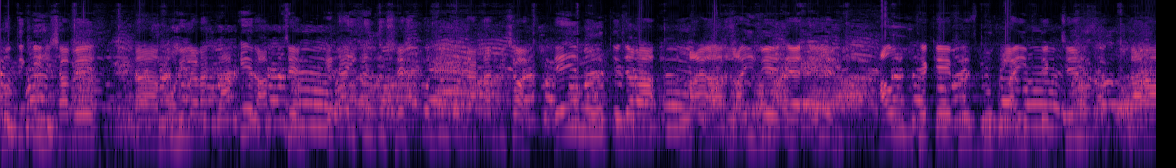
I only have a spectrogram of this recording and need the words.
প্রতীকী হিসাবে মহিলারা কাকে রাখছেন, এটাই কিন্তু শেষ পর্যন্ত দেখার বিষয়। এই মুহূর্তে যারা লাইভে এলেন, হাউল থেকে ফেসবুক লাইভ দেখছেন, তারা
